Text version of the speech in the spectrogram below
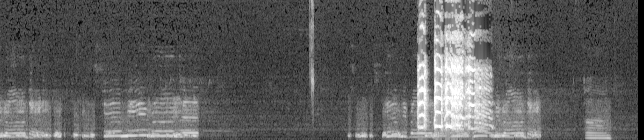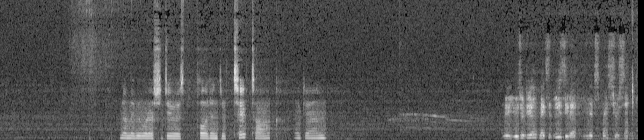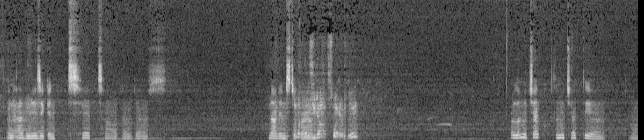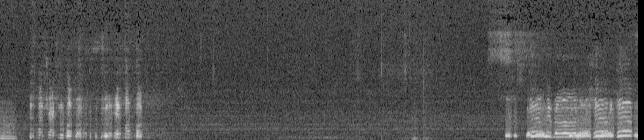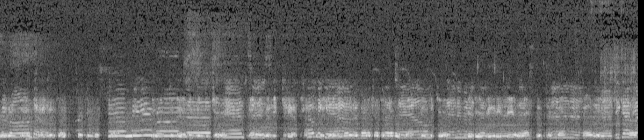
me. Help me, Rhonda. Help, help me, Rhonda. Um. No, maybe what I should do is pull it in through TikTok again. New user deal makes it easy to express yourself. And add the music in TikTok, I guess. Not I'm a cozy Instagram. dog sweater, Blue. Or let me check. Let me check the uh, one on. Hip hop tracking club with a hip hop club. Help me, Rhonda. Help, help me, Rhonda. Help me, Rhonda. Dancing. Help me get out of the jail. You guys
